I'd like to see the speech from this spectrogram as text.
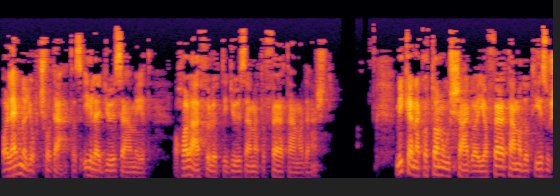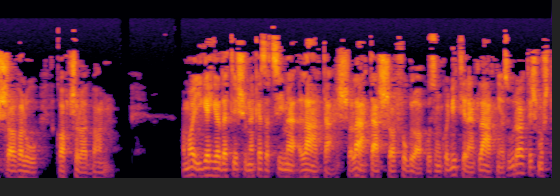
a legnagyobb csodát, az élet győzelmét, a halál fölötti győzelmet, a feltámadást. Mik ennek a tanulságai a feltámadott Jézussal való kapcsolatban? A mai igehirdetésünknek ez a címe látás. A látással foglalkozunk, hogy mit jelent látni az Urat, és most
